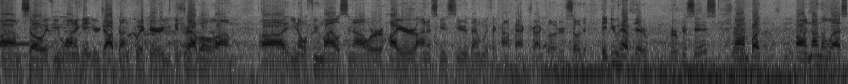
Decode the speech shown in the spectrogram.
um, so if you want to get your job done quicker, you can travel. Um, uh, you know, a few miles an hour higher on a skid steer than with a compact track loader. So th- they do have their purposes, sure. um, but uh, nonetheless,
